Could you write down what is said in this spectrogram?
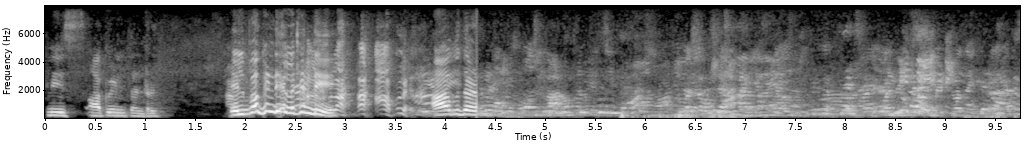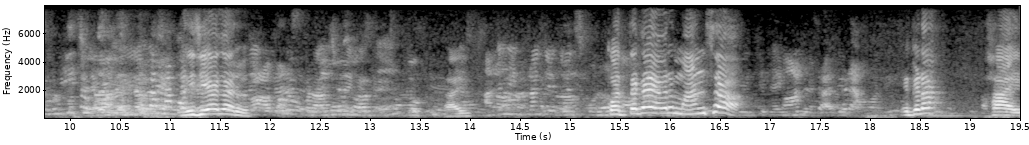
ప్లీజ్ ఆపేయండి తండ్రి. వెళ్ళిపోకండి వెళ్ళకండి. ఆపుతాడు. విజయ గారు. కొత్తగా ఎవరు? మాన్సా. ఎక్కడ? హాయ్.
